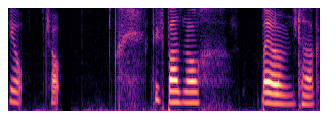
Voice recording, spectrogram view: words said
Jo, ciao. Viel Spaß noch bei eurem Tag.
